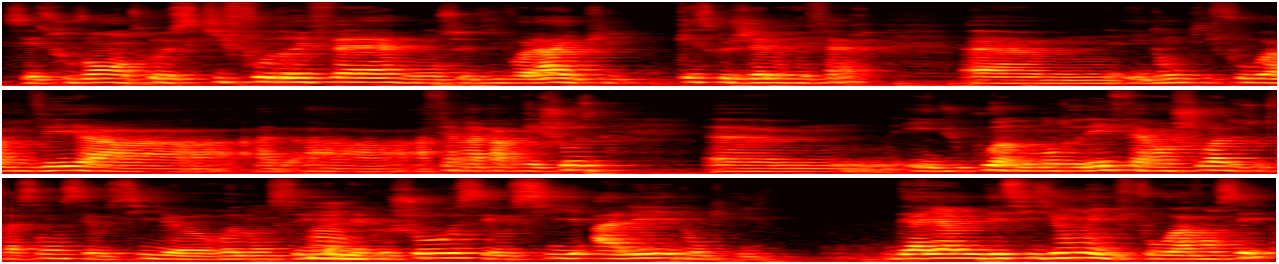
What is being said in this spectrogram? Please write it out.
C'est souvent entre ce qu'il faudrait faire, où on se dit voilà, et puis qu'est-ce que j'aimerais faire? Euh, et donc, il faut arriver à, à, faire la part des choses. Euh, et du coup, à un moment donné, faire un choix, de toute façon, c'est aussi euh, renoncer à mm. quelque chose, c'est aussi aller. Donc, derrière une décision, il faut avancer.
